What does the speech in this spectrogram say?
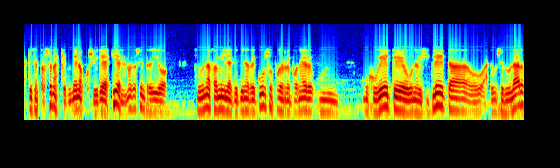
aquellas personas que menos posibilidades tienen, ¿no? Yo siempre digo que una familia que tiene recursos puede reponer un, un juguete o una bicicleta o hasta un celular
